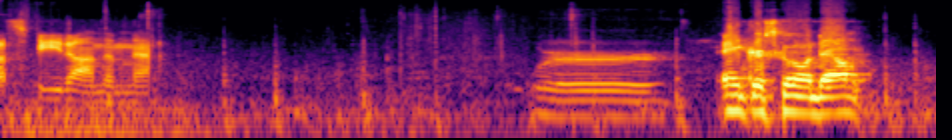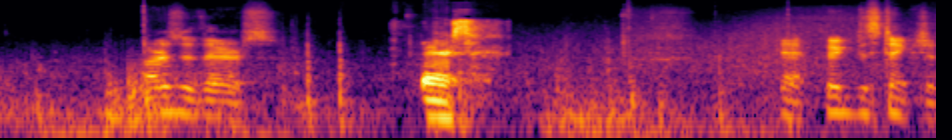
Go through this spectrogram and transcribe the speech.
Got speed on them now. We're Anchor's going down. ours or theirs. Theirs. Yeah, big distinction.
